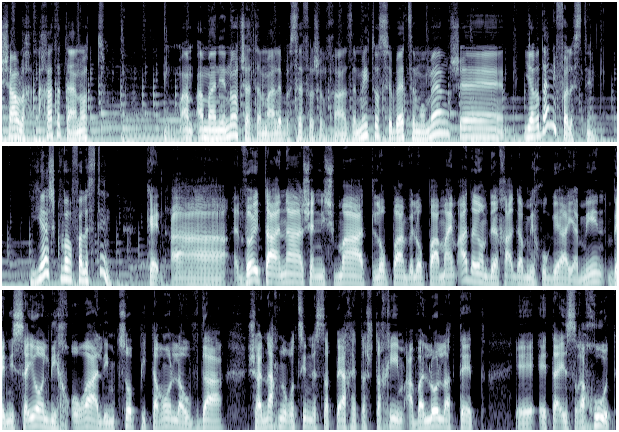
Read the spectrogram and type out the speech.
שאול, אחת הטענות המעניינות שאתה מעלה בספר שלך זה מיתוס שבעצם אומר שירדן היא פלסטין. יש כבר פלסטין. כן, זוהי טענה שנשמעת לא פעם ולא פעמיים, עד היום, דרך אגב, מחוגי הימין, בניסיון לכאורה למצוא פתרון לעובדה שאנחנו רוצים לספח את השטחים, אבל לא לתת אה, את האזרחות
